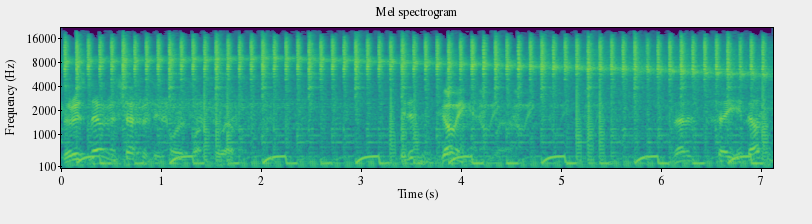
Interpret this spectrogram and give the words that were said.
There is no necessity for it whatsoever. It isn't going anywhere. That is to say, it doesn't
